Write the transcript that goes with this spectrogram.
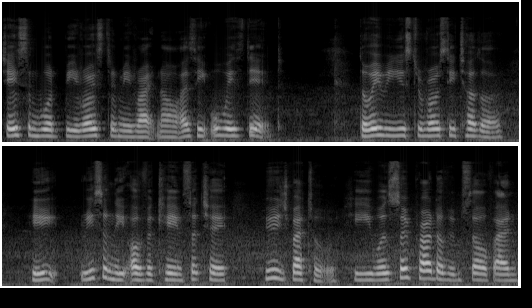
Jason would be roasting me right now, as he always did. The way we used to roast each other. He recently overcame such a huge battle. He was so proud of himself and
